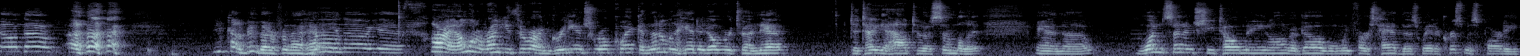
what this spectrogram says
Oh no. You've kind of been there for that, haven't Oh you? no. Yes. All right, I want to run you through our ingredients real quick, and then I'm going to hand it over to Annette to tell you how to assemble it. And uh, one sentence she told me long ago when we first had this, we had a Christmas party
